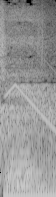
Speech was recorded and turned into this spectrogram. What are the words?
Oh.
